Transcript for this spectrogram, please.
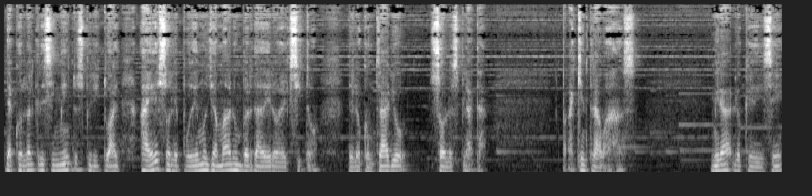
de acuerdo al crecimiento espiritual, a eso le podemos llamar un verdadero éxito. De lo contrario, solo es plata. ¿Para quién trabajas? Mira lo que dice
